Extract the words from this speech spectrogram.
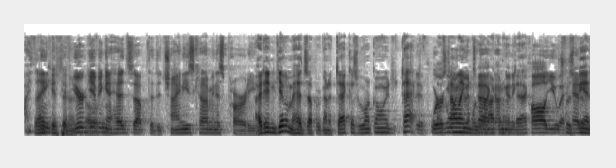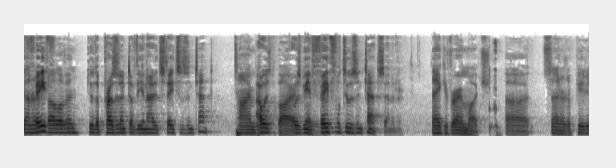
I Thank think you, if Senator you're giving a heads up to the Chinese Communist Party, I didn't give them a heads up we're going to attack because we weren't going to attack. If we're I was going telling to them we were attack, not I'm going to gonna attack, call you which was ahead of being time. faithful Senator Sullivan. to the President of the United States' intent. Time I was, I was being faithful to his intent, Senator. Thank you very much. Uh, Senator Peterson?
